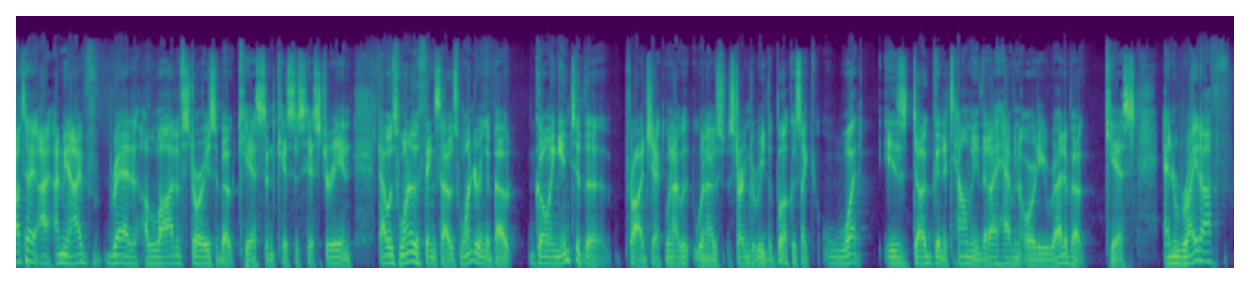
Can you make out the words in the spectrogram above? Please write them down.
I'll tell you, I, I, mean, I've read a lot of stories about Kiss and Kiss's history, and that was one of the things I was wondering about going into the project when I when I was starting to read the book was like, what is Doug going to tell me that I haven't already read about Kiss? And right off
